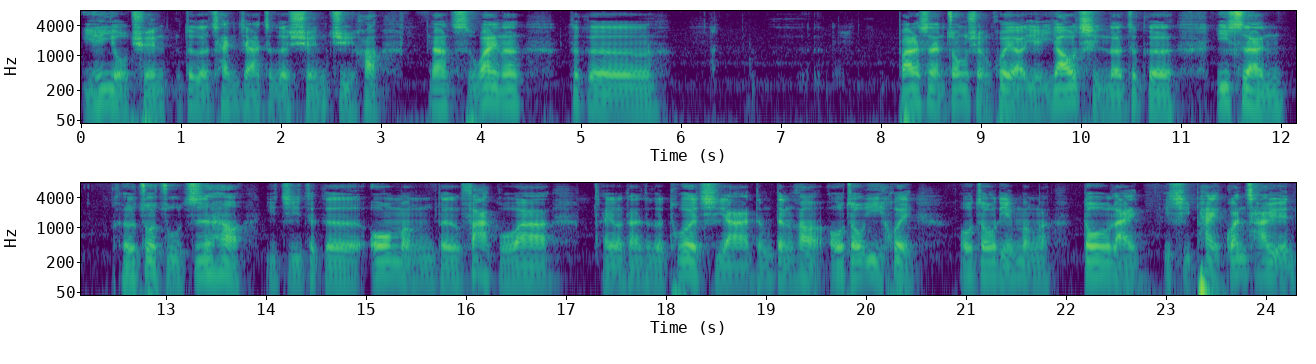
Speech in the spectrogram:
也有权这个参加这个选举哈。那此外呢，这个巴勒斯坦中选会啊，也邀请了这个伊斯兰合作组织哈，以及这个欧盟的法国啊，还有他这个土耳其啊等等哈，欧洲议会、欧洲联盟啊，都来一起派观察员。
